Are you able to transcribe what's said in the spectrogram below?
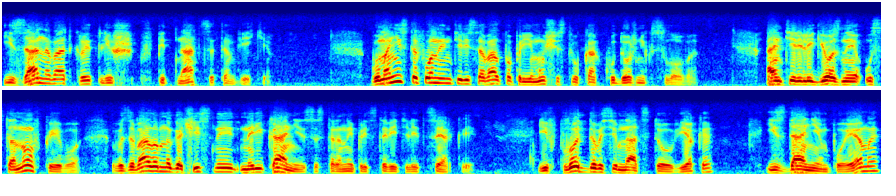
и заново открыт лишь в XV веке. Гуманистов он интересовал по преимуществу как художник слова. Антирелигиозная установка его вызывала многочисленные нарекания со стороны представителей церкви, и вплоть до XVIII века – изданием поэмы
